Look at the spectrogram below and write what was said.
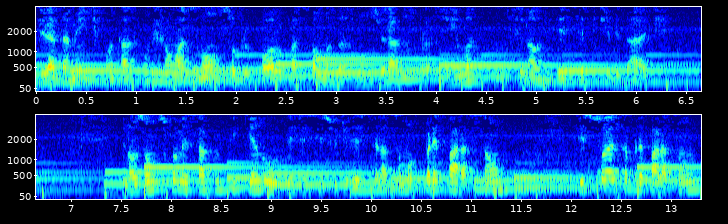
diretamente em contato com o chão, as mãos sobre o colo, com as palmas das mãos viradas para cima, um sinal de receptividade. E nós vamos começar com um pequeno exercício de respiração, uma preparação que só essa preparação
